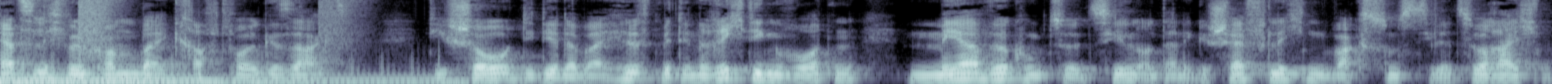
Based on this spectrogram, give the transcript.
Herzlich willkommen bei Kraftvoll gesagt. Die Show, die dir dabei hilft, mit den richtigen Worten mehr Wirkung zu erzielen und deine geschäftlichen Wachstumsziele zu erreichen.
